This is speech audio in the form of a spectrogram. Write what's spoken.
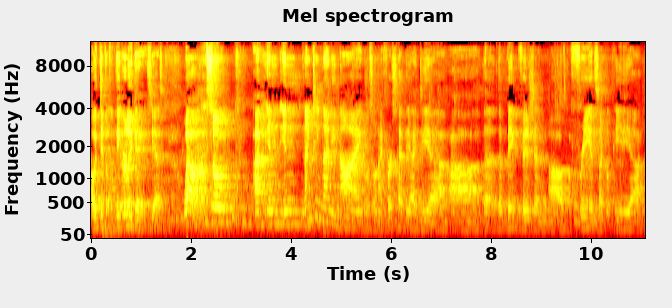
Oh, the early days, yes. Well, so uh, in, in 1999 was when I first had the idea, uh, the, the big vision of a free encyclopedia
